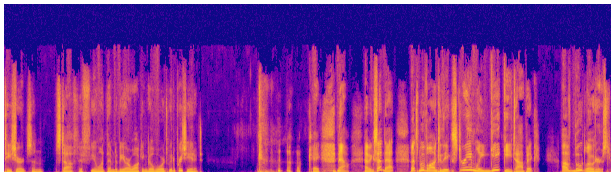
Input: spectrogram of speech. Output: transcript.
T-shirts and stuff. If you want them to be our walking billboards, we'd appreciate it. okay. Now, having said that, let's move along to the extremely geeky topic of bootloaders.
